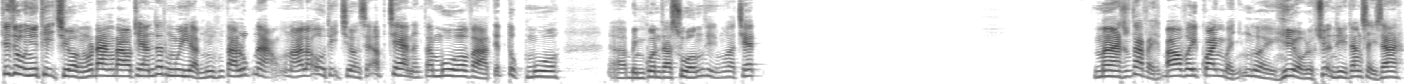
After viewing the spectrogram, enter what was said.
Thí dụ như thị trường nó đang đao chen rất nguy hiểm nhưng chúng ta lúc nào cũng nói là ô thị trường sẽ ấp chen chúng ta mua và tiếp tục mua uh, bình quân giá xuống thì chúng ta chết. Mà chúng ta phải bao vây quanh bởi những người hiểu được chuyện gì đang xảy ra,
